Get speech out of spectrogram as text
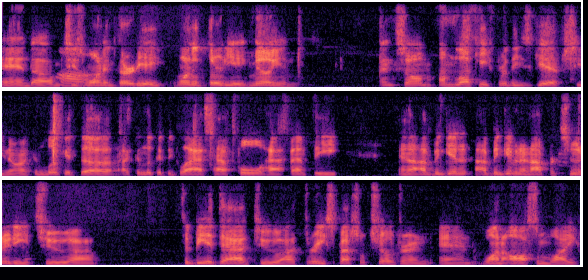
and um, she's one in 38, one in 38 million. And so I'm, I'm lucky for these gifts. You know, I can look at the I can look at the glass half full, half empty, and I've been given I've been given an opportunity to uh, to be a dad to uh, three special children and one awesome wife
